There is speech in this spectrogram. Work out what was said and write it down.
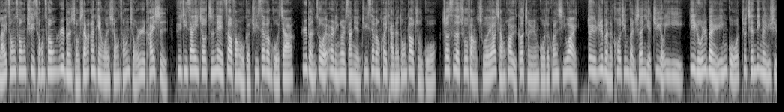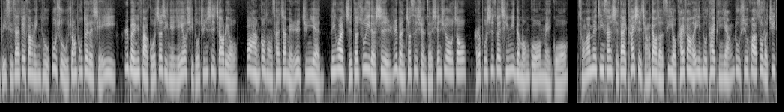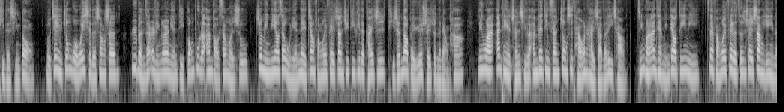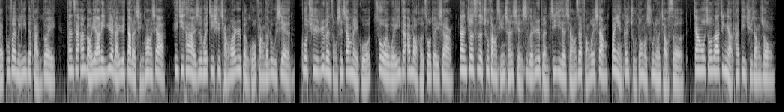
来匆匆去匆匆，日本首相岸田文雄从九日开始，预计在一周之内造访五个 G7 国家。日本作为二零二三年 G7 会谈的东道主国，这次的出访除了要强化与各成员国的关系外，对于日本的扩军本身也具有意义。例如，日本与英国就签订了允许彼此在对方领土部署武装部队的协议。日本与法国这几年也有许多军事交流，包含共同参加美日军演。另外，值得注意的是，日本这次选择先去欧洲，而不是最亲密的盟国美国。从安倍晋三时代开始强调的自由开放的印度太平洋，陆续化作了具体的行动。有鉴于中国威胁的上升，日本在二零二二年底公布了安保三文书，就明定要在五年内将防卫费占 GDP 的开支提升到北约水准的两趴。另外，岸田也承袭了安倍晋三重视台湾海峡的立场。尽管岸田民调低迷，在防卫费的增税上也引来部分民意的反对，但在安保压力越来越大的情况下，预计他还是会继续强化日本国防的路线。过去，日本总是将美国作为唯一的安保合作对象，但这次的出访行程显示了日本积极的想要在防卫上扮演更主动的枢纽角色，将欧洲拉进亚太地区当中。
